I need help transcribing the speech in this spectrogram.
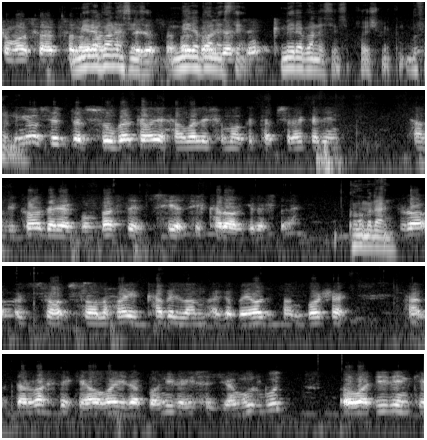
شما ساعت مهربان هستین مهربان هستین. مهربان هستین خوش می‌کنم. بفرمایید. در صحبت های حوال شما که تبصره کردین امریکا در یک بنبست سیاسی قرار گرفته. کاملا. سالهای قبل هم اگر به یادتان باشه در وقتی که آقای ربانی رئیس جمهور بود و دیدین که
